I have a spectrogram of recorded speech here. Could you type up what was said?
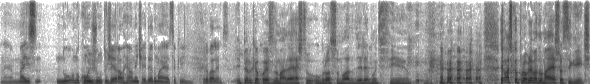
Né? Mas no, no, conjunto geral, realmente a ideia do maestro que prevalece. E pelo que eu conheço do maestro, o grosso modo dele é muito fino. eu acho que o problema do maestro é o seguinte:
